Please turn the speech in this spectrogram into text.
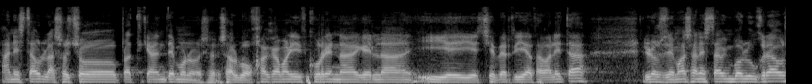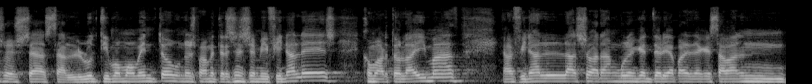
han estado las ocho prácticamente, bueno, salvo Jaca Mariz Currena la, y, Echeverría Zabaleta. Los demás han estado involucrados o sea, hasta el último momento. Uno es para meterse en semifinales, como Artola Imaz. Al final, la Aranguren, que en teoría parecía que estaban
